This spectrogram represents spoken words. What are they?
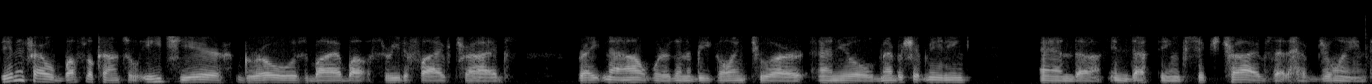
the Indian Tribal Buffalo Council each year grows by about three to five tribes. Right now, we're going to be going to our annual membership meeting and uh, inducting six tribes that have joined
